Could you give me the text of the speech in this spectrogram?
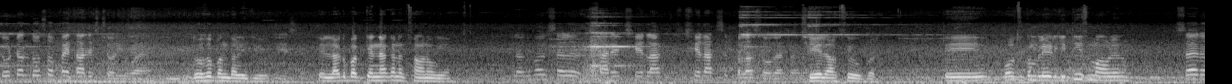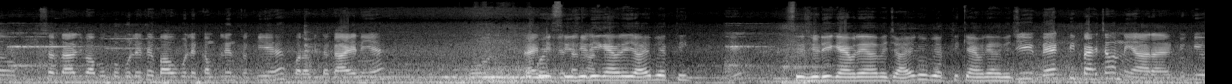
टोटल 245 चोरी हुआ है 245 ਜੀ जी सर ਤੇ ਲਗਭਗ ਕਿੰਨਾ ਕੁ ਨੁਕਸਾਨ ਹੋ ਗਿਆ लगभग सर साढ़े छः लाख छः लाख से प्लस होगा सर 6 ਲੱਖ ਤੋਂ ਉੱਪਰ ਤੇ ਪੁਲਿਸ ਕੰਪਲੀਟ ਕੀਤੀ ਇਸ ਮਾਮਲੇ ਨੂੰ सर सरदार जी बाबू को बोले थे बाबू बोले कंप्लेन तो किए हैं पर अभी तक आए नहीं है वो ਤੇ टाइम ਕੋਈ देते ਸੀਸੀਟੀ तक ਕੈਮਰੇ 'ਚ ਆਏ ਵਿਅਕਤੀ जी ਸੀਸੀਟੀ ਕੈਮਰਿਆਂ ਵਿੱਚ ਆਏ ਕੋਈ ਵਿਅਕਤੀ ਕੈਮਰਿਆਂ ਦੇ ਵਿੱਚ जी व्यक्ति पहचान नहीं आ रहा है क्योंकि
